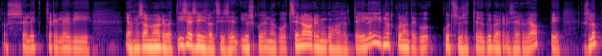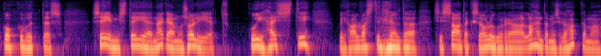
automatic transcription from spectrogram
kas Elektrilevi jah, me saame aru, et iseseisvalt siis justkui nagu stsenaariumi kohaselt ei leidnud, kuna te kutsusite küberreservi appi. kas lõppkokkuvõttes see, mis teie nägemus oli, et kui hästi või halvasti nii-öelda siis saadakse olukorra lahendamisega hakkama,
